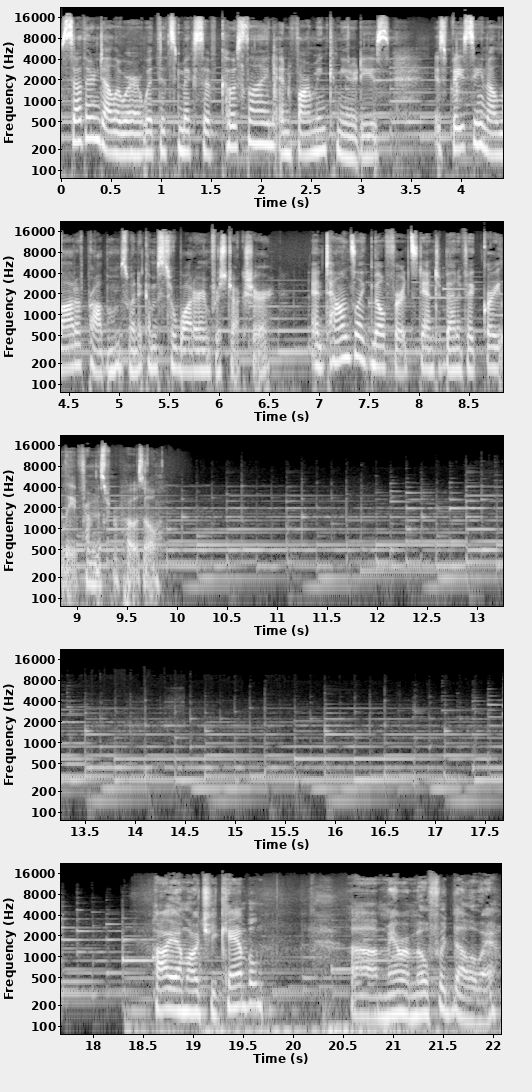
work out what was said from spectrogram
Southern Delaware, with its mix of coastline and farming communities, is facing a lot of problems when it comes to water infrastructure, and towns like Milford stand to benefit greatly from this proposal. Hi, I'm Archie Campbell, uh, Mayor of Milford, Delaware.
